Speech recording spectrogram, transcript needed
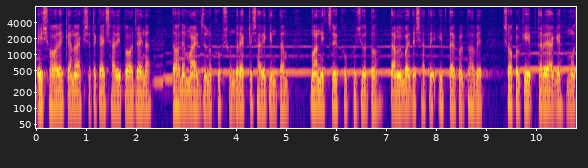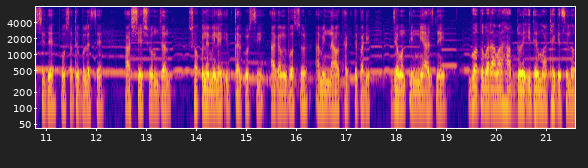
এই শহরে কেন একশো টাকায় শাড়ি পাওয়া যায় না? তাহলে মায়ের জন্য খুব সুন্দর একটা শাড়ি কিনতাম। মা নিশ্চয়ই খুব খুশি হতো। তামিম ভাইদের সাথে ইফতার করতে হবে। সকলকে ইফতারের আগে মসজিদে পৌঁছাতে বলেছে। আর শেষ রমজান। সকলে মিলে ইফতার করছি। আগামী বছর আমি নাও থাকতে পারি, যেমন তিন্নি আজ নেই। গতবার আমার হাত ধরে ঈদের মাঠে গেছিল।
